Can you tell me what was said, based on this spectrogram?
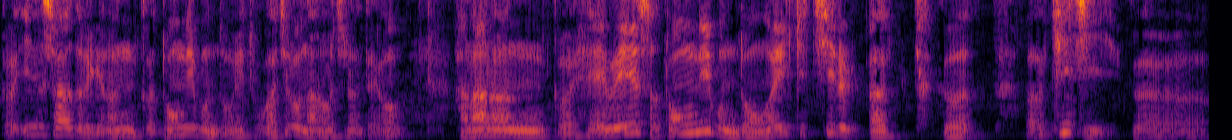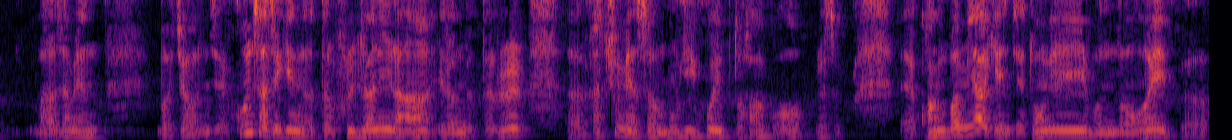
그 인사들에게는 그 독립운동이 두 가지로 나눠지는데요. 하나는 그 해외에서 독립운동의 기치를 어, 그 어, 기지 그 말하자면 뭐죠 이제 군사적인 어떤 훈련이나 이런 것들을 어, 갖추면서 무기 구입도 하고 그래서 광범위하게 이제 독립운동의 그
